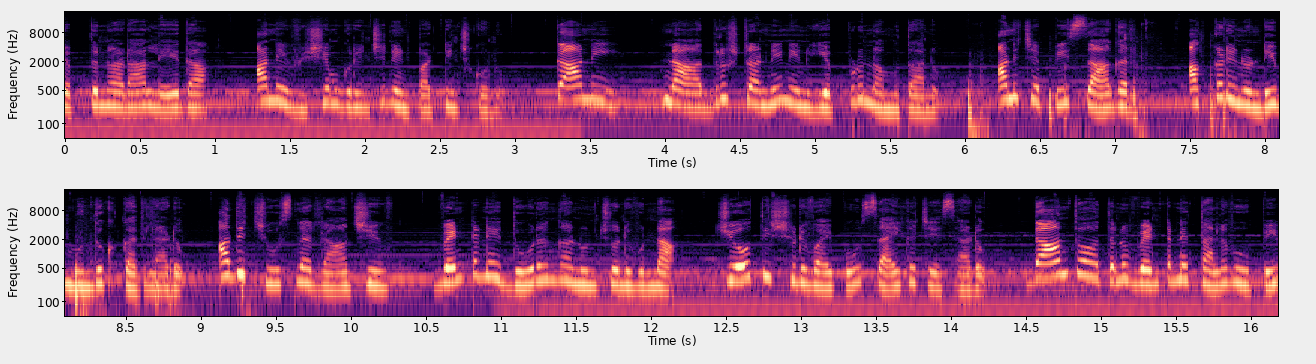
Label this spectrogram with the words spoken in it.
చెప్తున్నాడా లేదా అనే విషయం గురించి నేను పట్టించుకోను. కానీ నా అదృష్టాన్ని నేను ఎప్పుడు నమ్ముతాను అని చెప్పి సాగర్ అక్కడి నుండి ముందుకు కదిలాడు. అది చూసిన రాజీవ్ వెంటనే దూరంగా నుంచొని ఉన్న జ్యోతిష్యుడి వైపు సైగ చేశాడు. దాంతో అతను వెంటనే తల ఊపి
